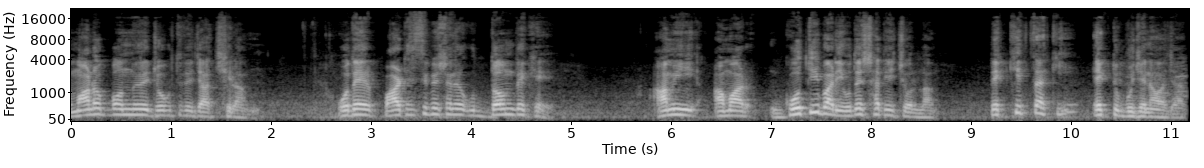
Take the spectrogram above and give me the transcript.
মানববন্ধনে যোগ দিতে যাচ্ছিলাম। ওদের পার্টিসিপেশনের উদ্যম দেখে আমি আমার গতি বাড়ি ওদের সাথেই চললাম। প্রেক্ষিতটা কি? একটু বুঝে নেওয়া যাক।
